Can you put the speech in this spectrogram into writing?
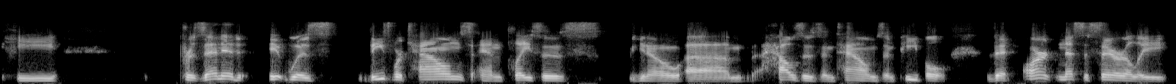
he presented. It was these were towns and places, you know, um, houses and towns and people that aren't necessarily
